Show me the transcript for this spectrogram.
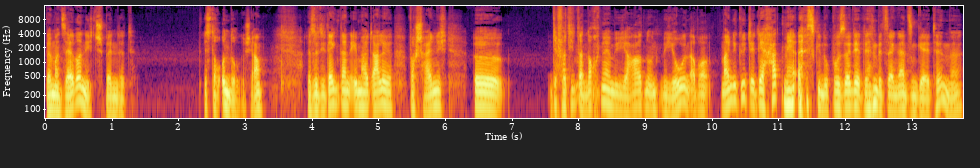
wenn man selber nichts spendet? Ist doch unlogisch, ja. Also die denken dann eben halt alle wahrscheinlich, äh, der verdient dann noch mehr Milliarden und Millionen, aber meine Güte, der hat mehr als genug. Wo soll der denn mit seinem ganzen Geld hin? Ne?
